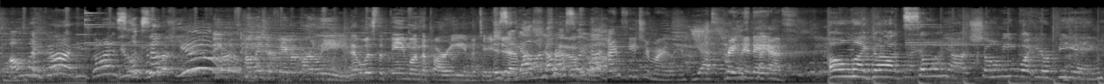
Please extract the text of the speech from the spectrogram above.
Have been matching, but I got this one. Oh my god, you guys. you look so cute! How is your favorite Marlene? That was the theme on the party invitation. Is everyone dressed like that? I'm future Marlene. Yes. Pregnant AF. Oh my God, Sonia, show me what you're being.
